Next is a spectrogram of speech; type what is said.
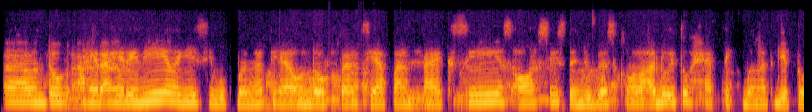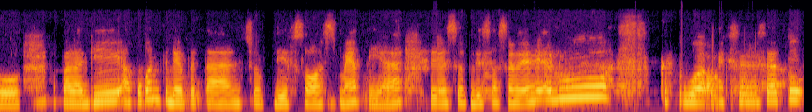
Uh, untuk akhir-akhir ini lagi sibuk banget ya untuk persiapan peksis, osis dan juga sekolah. Aduh itu hektik banget gitu. Apalagi aku kan kedapetan subdiv sosmed ya. Dan subdiv sosmed ini aduh ketua peksisnya tuh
